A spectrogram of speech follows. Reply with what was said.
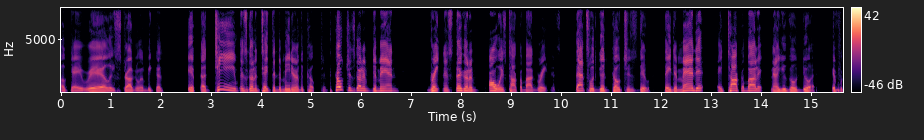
Okay, really struggling because if a team is going to take the demeanor of the coach, if the coach is going to demand greatness, they're going to always talk about greatness. That's what good coaches do. They demand it, they talk about it. Now you go do it. If a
